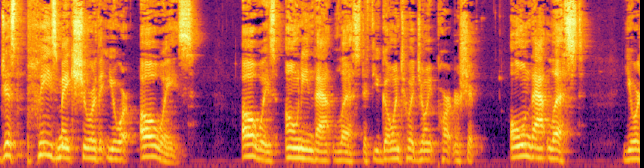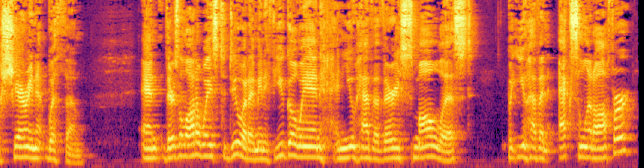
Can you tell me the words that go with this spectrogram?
Just please make sure that you are always always owning that list. If you go into a joint partnership, own that list. You are sharing it with them. And there's a lot of ways to do it. I mean, if you go in and you have a very small list, but you have an excellent offer,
